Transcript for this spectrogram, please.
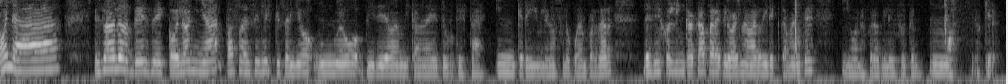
Hola, les hablo desde Colonia. Paso a decirles que salió un nuevo video en mi canal de YouTube que está increíble, no se lo pueden perder. Les dejo el link acá para que lo vayan a ver directamente y bueno, espero que lo disfruten. Los quiero.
